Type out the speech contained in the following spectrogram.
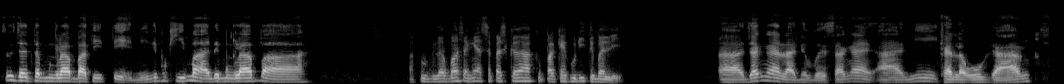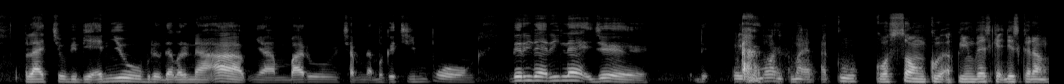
so jantan menggelabah titik ni dia pukimah dia menggelabah. Aku gelabah sangat sampai sekarang aku pakai hoodie terbalik. Ah, janganlah nervous sangat. Ah, ni kalau orang pelacur BBNU budak-budak baru nak up yang baru macam nak berkecimpung. Dia relax-relax je. Eh, come on, Ahmad. Aku kosong kot aku invest kat dia sekarang.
